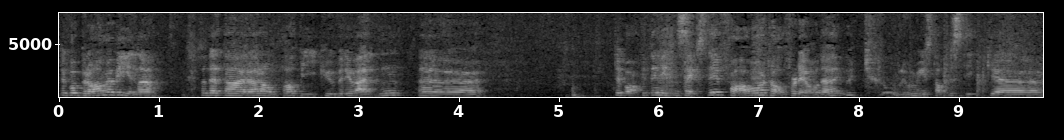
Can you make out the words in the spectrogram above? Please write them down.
Det går bra med biene. Så dette her er antall bikuber i verden. Eh, tilbake til 1960. FAO har tall for det. Og det er utrolig mye statistikk eh,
